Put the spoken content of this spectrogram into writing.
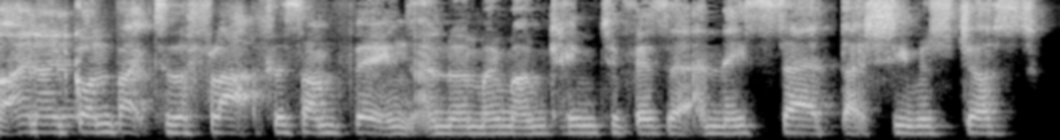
but and i'd gone back to the flat for something and then my mum came to visit and they said that she was just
